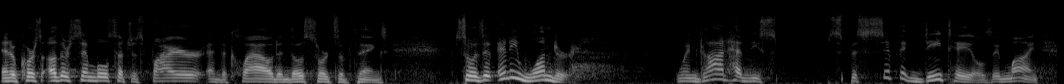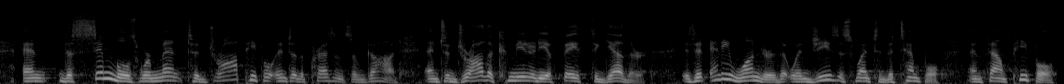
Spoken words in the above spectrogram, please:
and of course, other symbols such as fire and the cloud and those sorts of things. So, is it any wonder when God had these specific details in mind, and the symbols were meant to draw people into the presence of God and to draw the community of faith together? Is it any wonder that when Jesus went to the temple and found people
